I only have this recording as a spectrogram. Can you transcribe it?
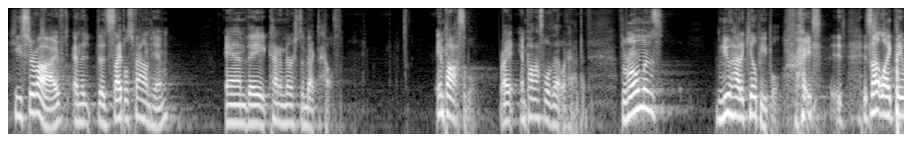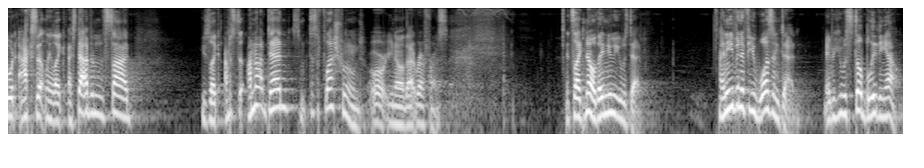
he survived, and the, the disciples found him, and they kind of nursed him back to health. Impossible, right? Impossible that would happen. The Romans knew how to kill people, right? It, it's not like they would accidentally, like, I stabbed him in the side. He's like, I'm, still, I'm not dead. It's just a flesh wound, or, you know, that reference. It's like, no, they knew he was dead. And even if he wasn't dead, maybe he was still bleeding out,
